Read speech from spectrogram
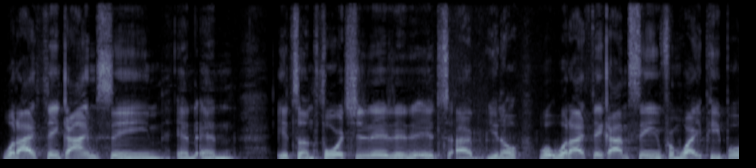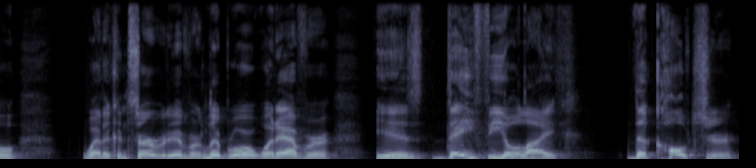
what I think I'm seeing, and, and it's unfortunate and it's, I, you know, what, what I think I'm seeing from white people, whether conservative or liberal or whatever, is they feel like the culture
